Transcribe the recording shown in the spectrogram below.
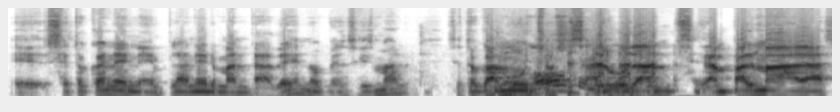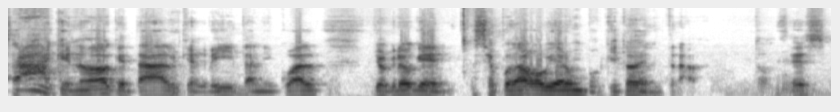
eh, se tocan en, plan hermandad, ¿eh? No penséis mal, se tocan mucho, se saludan, se dan palmadas, ah, que no, que tal, que gritan y cual. Yo creo que se puede agobiar un poquito de entrada. Entonces,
